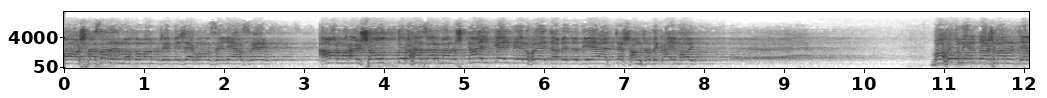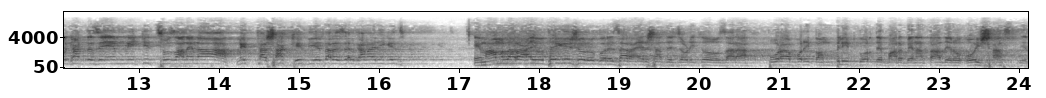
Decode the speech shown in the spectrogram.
দশ হাজারের মতো মানুষ এই দেশে এখনও ছেলে আছে। আমার মনে হয় সত্তর হাজার মানুষ কালকেই বের হয়ে যাবে যদি আচ্ছা সংসদে কায়েম হয়। বহু নির্দোষ মানুষ জেল খাটতেছে, এমনি কিচ্ছু জানে না। মিথ্যা সাক্ষী দিয়ে তারা জেলখানায় রেখেছে এই মামলার আয়ু থেকে শুরু করে যারা এর সাথে জড়িত, যারা পুরাপুরি কমপ্লিট করতে পারবে না, তাদেরও ওই শাস্তির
